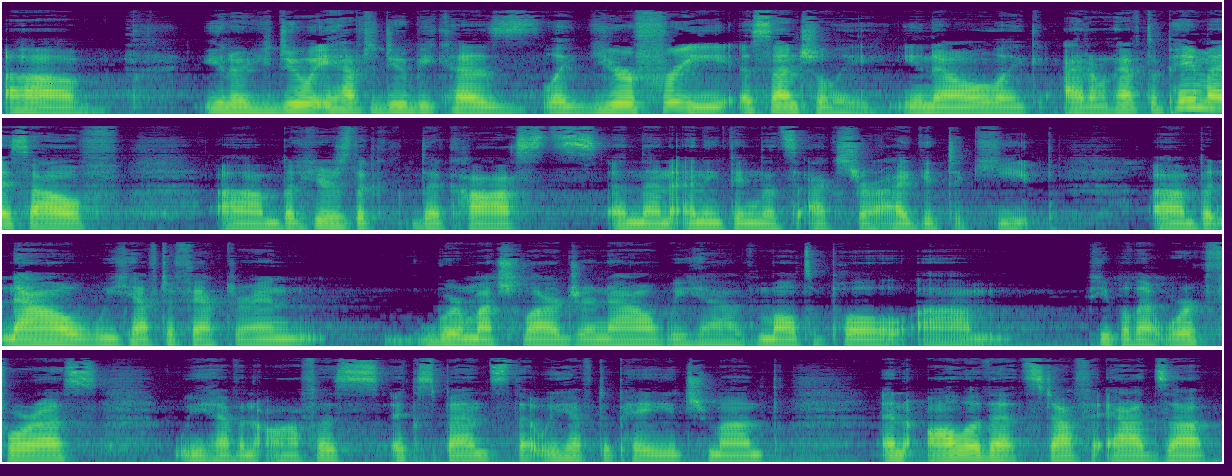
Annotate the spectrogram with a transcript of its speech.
um, you know, you do what you have to do because, like, you're free essentially. You know, like I don't have to pay myself, um, but here's the the costs, and then anything that's extra, I get to keep. Um, but now we have to factor in. We're much larger now. We have multiple um, people that work for us. We have an office expense that we have to pay each month and all of that stuff adds up.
